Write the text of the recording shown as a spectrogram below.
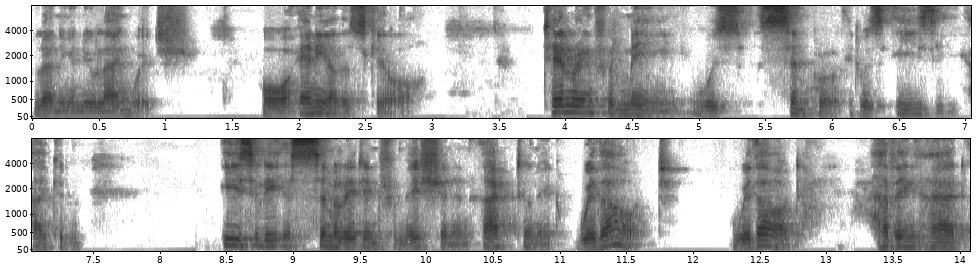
learning a new language or any other skill. Tailoring for me was simple, it was easy. I could easily assimilate information and act on it without, without having had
